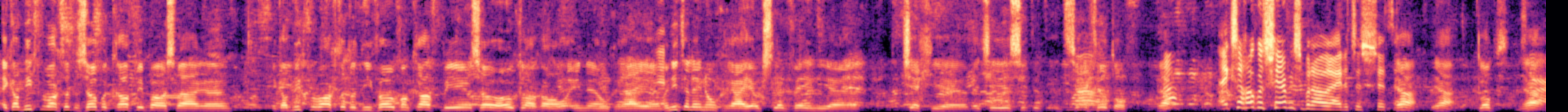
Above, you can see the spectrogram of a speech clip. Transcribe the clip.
ik had niet verwacht dat er zoveel craftbeerbars waren. Ik had niet verwacht dat het niveau van craftbeer zo hoog lag al in eh, Hongarije. Maar niet alleen Hongarije, ook Slovenië, Tsjechië. Weet je, je ziet het, het is echt heel tof. Ja. Ik zag ook een Servische brouwerij ertussen zitten. Ja, ja, klopt. Ja.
